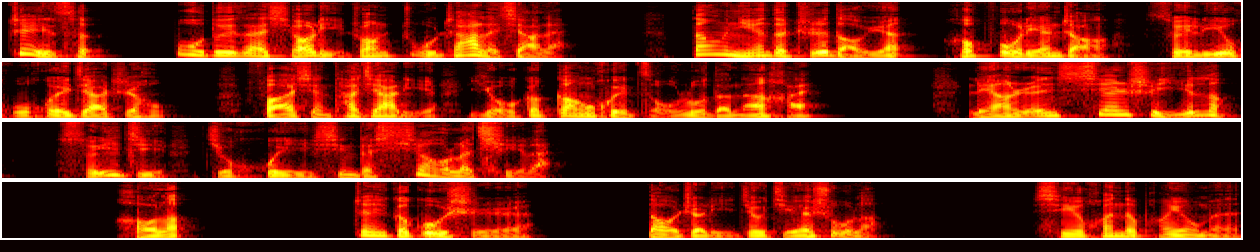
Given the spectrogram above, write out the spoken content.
这次部队在小李庄驻扎了下来。当年的指导员和副连长随李虎回家之后。发现他家里有个刚会走路的男孩，两人先是一愣，随即就会心的笑了起来。好了，这个故事到这里就结束了。喜欢的朋友们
